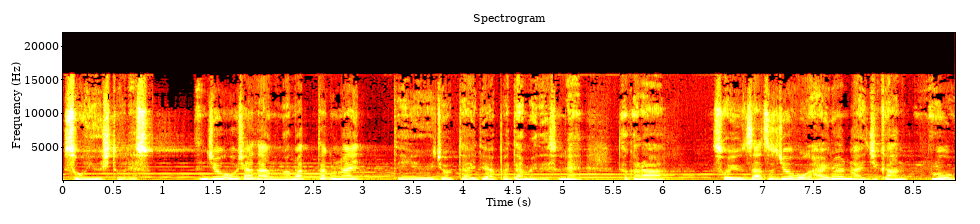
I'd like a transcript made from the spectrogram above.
そういう人です。情報遮断が全くないっていう状態ではやっぱりダメですね。だからそういう雑情報が入らない時間を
